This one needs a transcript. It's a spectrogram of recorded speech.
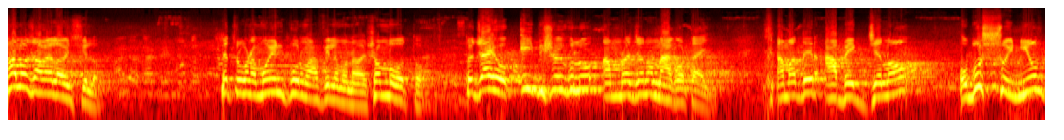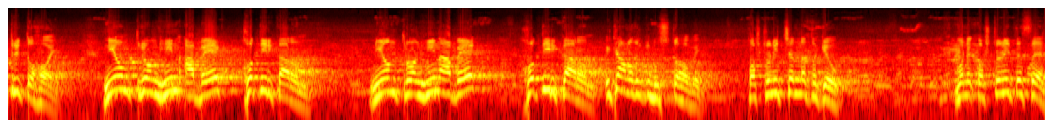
ভালো ঝামেলা হয়েছিল। নেত্রকোনা মঈনপুর মাহফিলে মনে হয়, সম্ভবত। তো যাই হোক, এই বিষয়গুলো আমরা যেন না ঘটাই, আমাদের আবেগ যেন অবশ্যই নিয়ন্ত্রিত হয়। নিয়ন্ত্রণহীন আবেগ ক্ষতির কারণ। নিয়ন্ত্রণহীন আবেগ ক্ষতির কারণ, এটা আমাদেরকে বুঝতে হবে। কষ্ট নিচ্ছেন না তো কেউ? মনে কষ্ট নিতেছেন?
